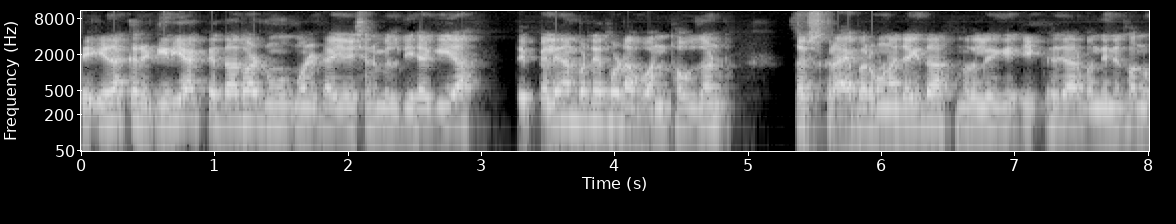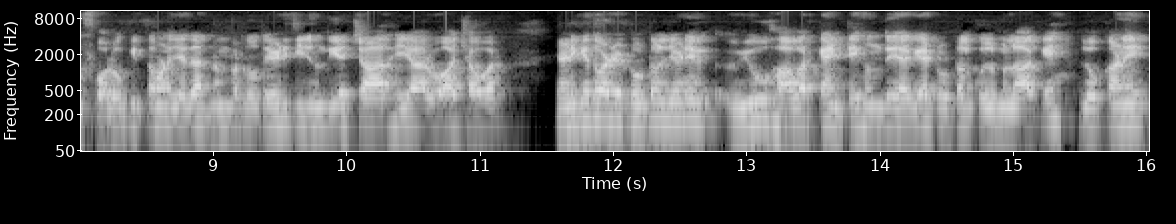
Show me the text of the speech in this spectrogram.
ਤੇ ਇਹਦਾ ਕ੍ਰਾਈਟੇਰੀਆ ਕਿੱਦਾਂ ਤੁਹਾਨੂੰ ਮੋਨੇਟਾਈਜੇਸ਼ਨ ਮਿਲਦੀ ਹੈਗੀ ਆ? ਤੇ ਪਹਿਲੇ ਨੰਬਰ ਤੇ ਤੁਹਾਡਾ 1000 ਸਬਸਕ੍ਰਾਈਬਰ ਹੋਣਾ ਚਾਹੀਦਾ, ਮਤਲਬ ਕਿ 1000 ਬੰਦੇ ਨੇ ਤੁਹਾਨੂੰ ਫੋਲੋ ਕੀਤਾ ਹੋਣਾ ਚਾਹੀਦਾ। ਨੰਬਰ 2 ਤੇ ਜਿਹੜੀ ਚੀਜ਼ ਹੁੰਦੀ ਹੈ 4000 ਵਾਚ ਆਵਰ ਯਾਨੀ ਕਿ ਤੁਹਾਡੇ ਟੋਟਲ ਜਿਹੜੇ ਵਿਊ ਹਾਵਰ ਘੰਟੇ ਹੁੰਦੇ ਹੈਗੇ ਟੋਟਲ ਕੁੱਲ ਮਿਲਾ ਕੇ, ਲੋਕਾਂ ਨੇ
